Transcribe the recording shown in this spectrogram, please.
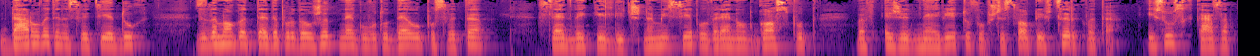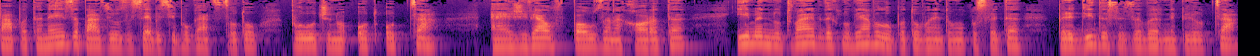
даровете на Светия Дух, за да могат те да продължат Неговото дело по света, следвайки лична мисия, поверена от Господ в ежедневието, в обществото и в църквата. Исус, каза папата, не е запазил за себе си богатството, получено от Отца, а е живял в полза на хората. Именно това е вдъхновявало пътуването му по света, преди да се завърне при Отца.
